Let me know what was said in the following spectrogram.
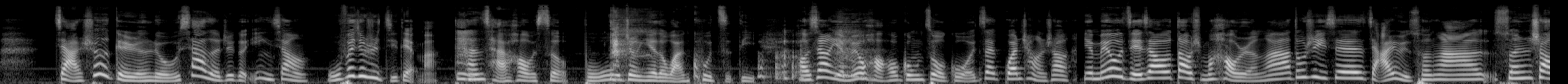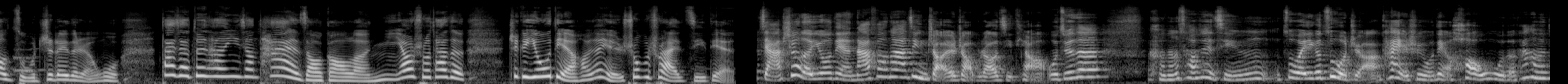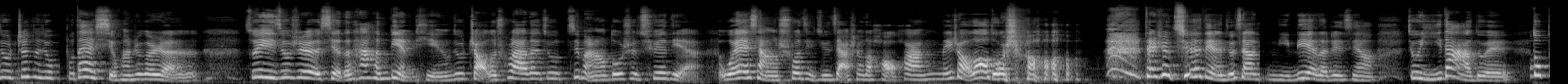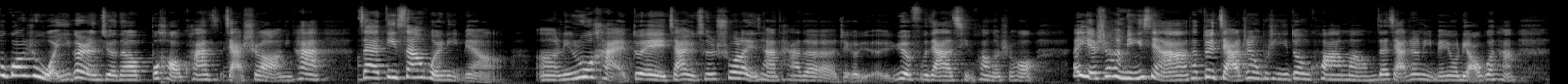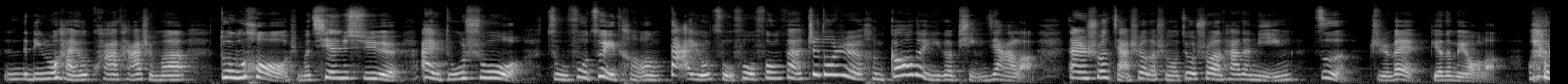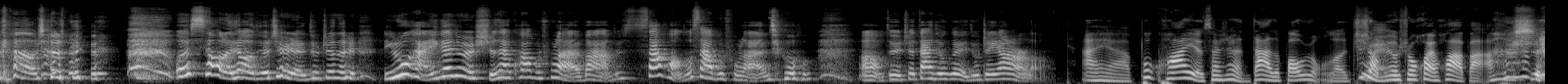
假设给人留下的这个印象，无非就是几点嘛：贪财好色、不务正业的纨绔子弟，好像也没有好好工作过，在官场上也没有结交到什么好人啊，都是一些贾雨村啊、孙少祖之类的人物，大家对他的印象太糟糕了。你要说他的这个优点，好像也说不出来几点。假设的优点，拿放大镜找也找不着几条。我觉得。可能曹雪芹作为一个作者啊，他也是有点好恶的，他可能就真的就不太喜欢这个人，所以就是写的他很扁平，就找得出来的就基本上都是缺点。我也想说几句假设的好话，没找到多少，但是缺点就像你列的这些啊，就一大堆，都不光是我一个人觉得不好夸假设啊。你看在第三回里面啊。嗯，林如海对贾雨村说了一下他的这个岳父家的情况的时候，哎，也是很明显啊。他对贾政不是一顿夸吗？我们在贾政里面有聊过他，嗯，林如海又夸他什么敦厚，什么谦虚，爱读书，祖父最疼，大有祖父风范，这都是很高的一个评价了。但是说假设的时候，就说了他的名字、职位，别的没有了。我看到这里，我笑了一下。我觉得这人就真的是林如海，应该就是实在夸不出来吧，就撒谎都撒不出来，就，啊，对，这大舅哥也就这样了。哎呀，不夸也算是很大的包容了，至少没有说坏话吧？是。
